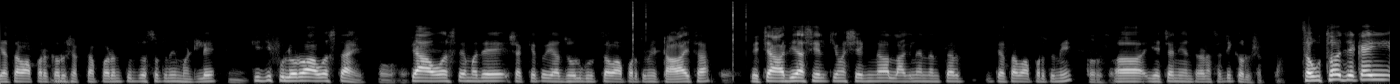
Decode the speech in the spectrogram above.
याचा वापर करू शकता परंतु जसं तुम्ही म्हटले. की जी फुलोरा अवस्था आहे हो हो त्या अवस्थेमध्ये शक्यतो या झोल ग्रुपचा वापर तुम्ही टाळायचा. त्याच्या आधी असेल किंवा शेंगा लागल्यानंतर त्याचा वापर तुम्ही याच्या नियंत्रणासाठी करू शकता चौथं जे काही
